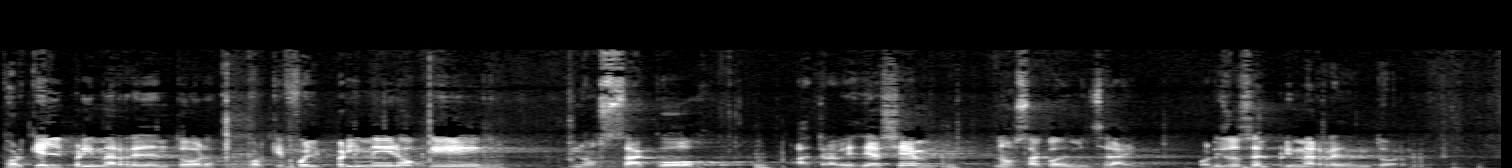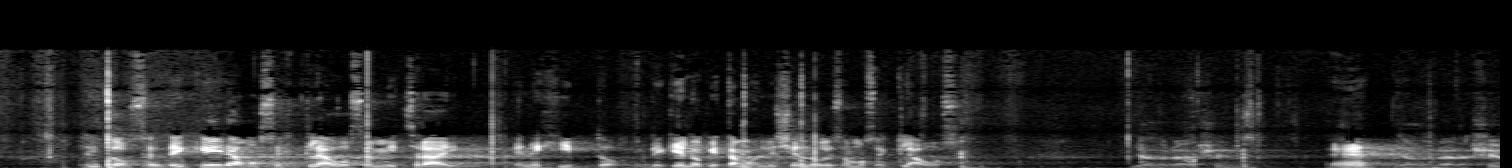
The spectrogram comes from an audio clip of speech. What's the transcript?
¿Por qué el primer redentor? Porque fue el primero que nos sacó, a través de Hashem, nos sacó de Mitzrayim. Por eso es el primer redentor. Entonces, ¿de qué éramos esclavos en Mitzrayim, en Egipto? ¿De qué es lo que estamos leyendo que somos esclavos? Y adorar a Shem. ¿Eh? Y adorar a Shem.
